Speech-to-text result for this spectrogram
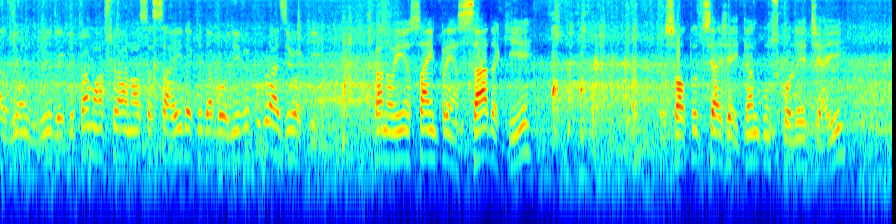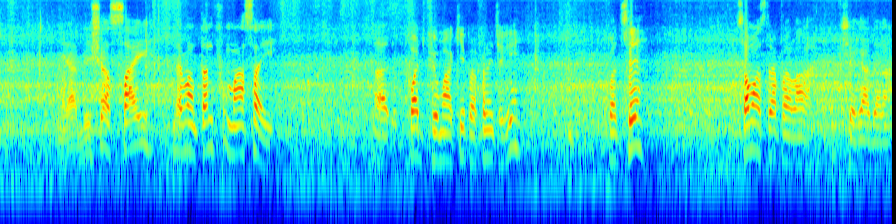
Fazer um vídeo aqui para mostrar a nossa saída aqui da Bolívia para o Brasil aqui. Canoinha sai imprensada aqui. O pessoal tudo se ajeitando com os coletes aí. E a bicha sai levantando fumaça aí. Ah, pode filmar aqui para frente aqui? Pode ser? Só mostrar para lá, chegada lá.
